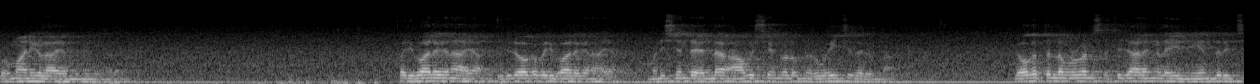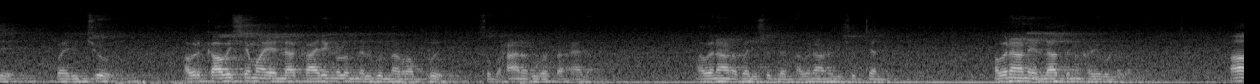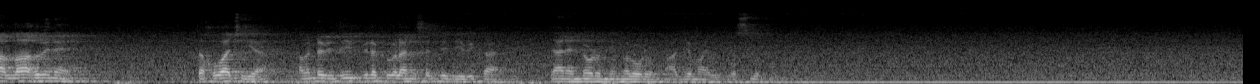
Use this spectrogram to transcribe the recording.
ബഹുമാനികളായ മുന്നിങ്ങൾ പരിപാലകനായ ഇരുലോക പരിപാലകനായ മനുഷ്യന്റെ എല്ലാ ആവശ്യങ്ങളും നിർവഹിച്ചു തരുന്ന ലോകത്തുള്ള മുഴുവൻ സൃഷ്ടിജാലങ്ങളെയും നിയന്ത്രിച്ച് ഭരിച്ചു അവർക്കാവശ്യമായ എല്ലാ കാര്യങ്ങളും നൽകുന്ന റബ്ബ് സുബാനുഭവത്ത ആല അവനാണ് പരിശുദ്ധൻ അവനാണ് വിശുദ്ധൻ അവനാണ് എല്ലാത്തിനും കഴിവുള്ളത്. ആ അള്ളാഹുവിനെ തഹ്വ ചെയ്യുക അവന്റെ വിധി വിലക്കുകൾ അനുസരിച്ച് ജീവിക്കാൻ ഞാൻ എന്നോടും നിങ്ങളോടും ആദ്യമായി വസിയെത്തി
